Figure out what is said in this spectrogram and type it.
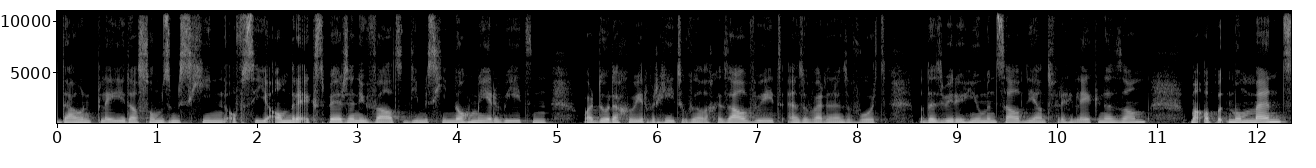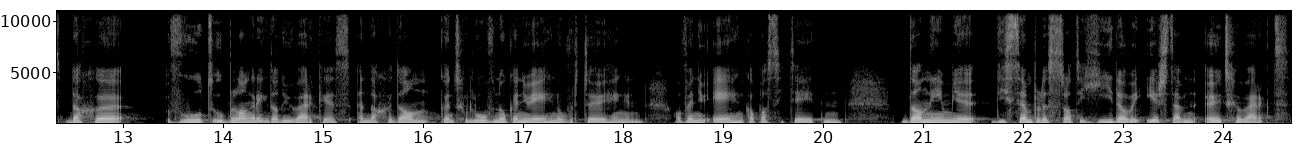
downplay je dat soms misschien, of zie je andere experts in je veld die misschien nog meer weten, waardoor dat je weer vergeet hoeveel dat je zelf weet, en zo verder enzovoort. Dat is weer je human self die aan het vergelijken is dan. Maar op het moment dat je voelt hoe belangrijk dat je werk is, en dat je dan kunt geloven ook in je eigen overtuigingen, of in je eigen capaciteiten, dan neem je die simpele strategie dat we eerst hebben uitgewerkt,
